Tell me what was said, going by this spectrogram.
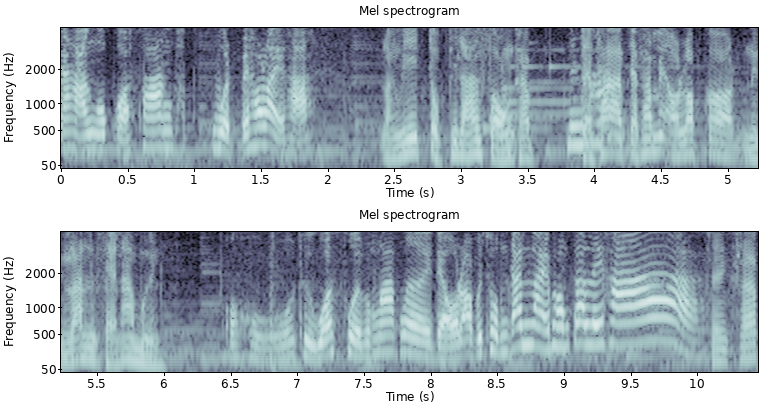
นะคะ งบก่อสร้างหมดไปเท่าไหร่คะ หลังนี้จบที่ร้านสองครับ หนึ่งแต่ถ้าล้าน แต่ถ้าไม่เอารอบก็1ล้าน1แสนห้าหมื่นโอ้โห ถือว่าสวยมากๆเลย เดี๋ยวเราไปชมด้านในพร้อมกันเลยค่ะ เชิญครับ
